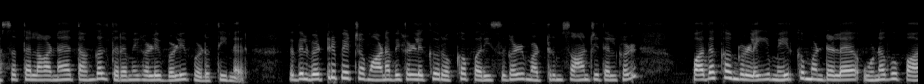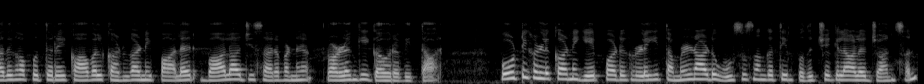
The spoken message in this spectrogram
அசத்தலான தங்கள் திறமைகளை வெளிப்படுத்தினர். இதில் வெற்றி பெற்ற மாணவிகளுக்கு ரொக்க பரிசுகள் மற்றும் சான்றிதழ்கள் பதக்கங்களை மேற்கு மண்டல உணவு பாதுகாப்புத்துறை காவல் கண்காணிப்பாளர் பாலாஜி சரவணன் வழங்கி கௌரவித்தார். போட்டிகளுக்கான ஏற்பாடுகளை தமிழ்நாடு ஊசு சங்கத்தின் பொதுச் செயலாளர் ஜான்சன்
